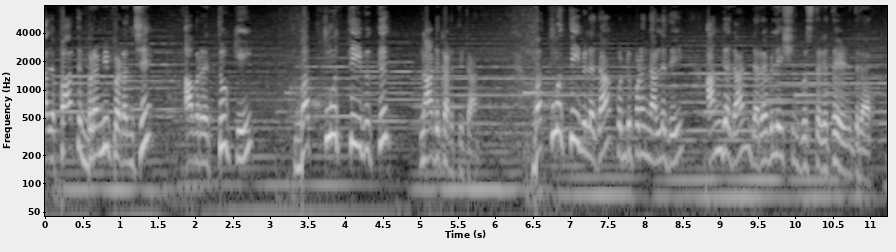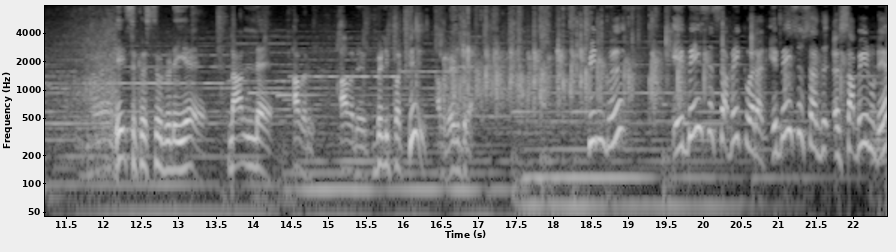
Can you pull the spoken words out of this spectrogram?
அதை பார்த்து பிரமிப்படைஞ்சு அவரை தூக்கி பத்மு தீவுக்கு நாடு கடத்திட்டாங்க பத்முதீவில தான் கொண்டு போனது நல்லது அங்கதான் இந்த ரெவலேஷன் புஸ்தகத்தை எழுதுறார். இயேசு கிறிஸ்துவனுடைய நாள்ல அவர் அவர் வெளிப்பட்டு அவர் எழுதுறார். பின்பு எபேச சபைக்கு வரார். எபேசு சபையினுடைய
